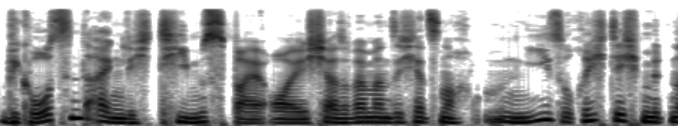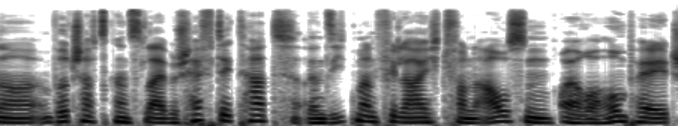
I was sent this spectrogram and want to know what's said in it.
Wie groß sind eigentlich Teams bei euch? Also wenn man sich jetzt noch nie so richtig mit einer Wirtschaftskanzlei beschäftigt hat, dann sieht man vielleicht von außen eure Homepage,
